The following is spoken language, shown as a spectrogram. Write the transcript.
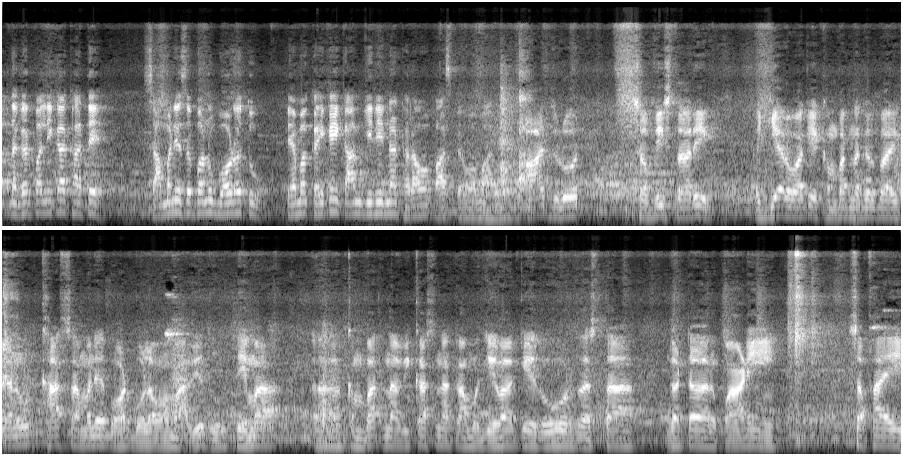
ખંભાત નગરપાલિકા ખાતે સામાન્ય સભાનું બોર્ડ હતું. તેમાં કઈ કઈ કામગીરીના ઠરાવો પાસ કરવામાં આવ્યા? આજ રોજ છવ્વીસ તારીખ અગિયાર વાગે ખંભાત નગરપાલિકાનું ખાસ સામાન્ય બોર્ડ બોલાવવામાં આવ્યું હતું. તેમાં ખંભાતના વિકાસના કામો જેવા કે રોડ, રસ્તા, ગટર, પાણી, સફાઈ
